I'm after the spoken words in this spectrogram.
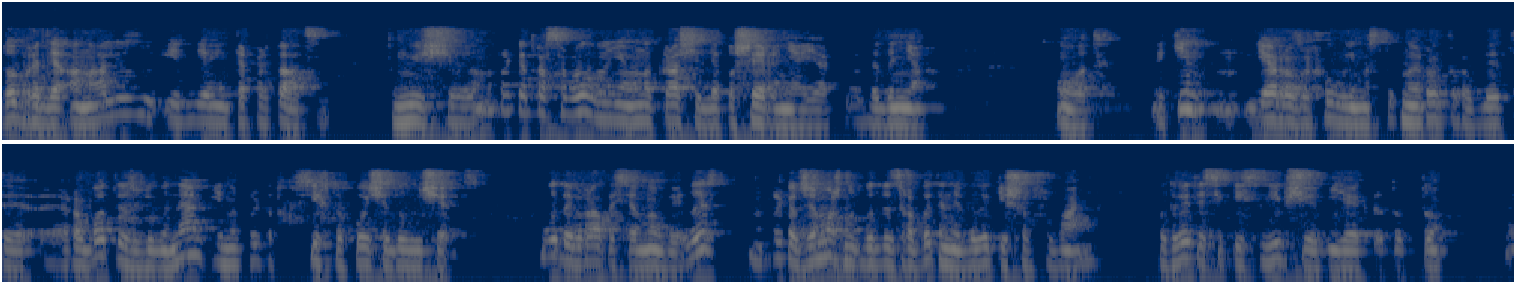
добре для аналізу і для інтерпретації. Тому що, наприклад, розроблення воно краще для поширення як видання. От. які я розраховую наступного року робити роботи з Лювенем і, наприклад, всі, хто хоче долучитися. Буде братися новий лист, наприклад, вже можна буде зробити невеликі шарфування, подивитися якісь ліпші об'єкти, тобто е,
